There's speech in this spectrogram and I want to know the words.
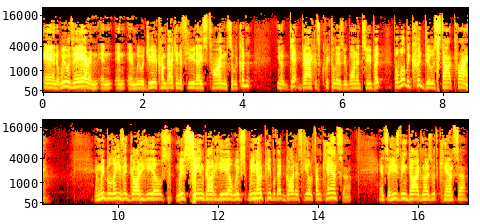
And we were there and, and, and, and, we were due to come back in a few days' time. And so we couldn't, you know, get back as quickly as we wanted to. But, but what we could do was start praying. And we believe that God heals. We've seen God heal. We've, we know people that God has healed from cancer. And so he's been diagnosed with cancer.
